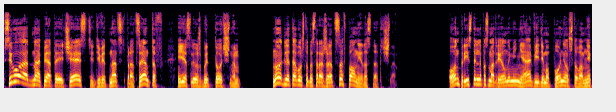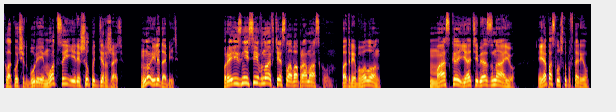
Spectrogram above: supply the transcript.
Всего одна пятая часть, 19%, если уж быть точным. Но для того, чтобы сражаться, вполне достаточно. Он пристально посмотрел на меня, видимо, понял, что во мне клокочет буря эмоций и решил поддержать. Ну или добить. «Произнеси вновь те слова про маску», — потребовал он. «Маска, я тебя знаю», — я послушно повторил.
